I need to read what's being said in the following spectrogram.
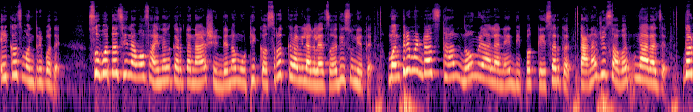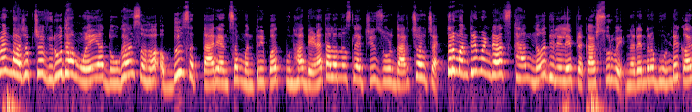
एकच मंत्रिपद आहे. सोबतच ही नावं फायनल करताना शिंदेना मोठी कसरत करावी लागल्याचं दिसून येते मंत्रिमंडळात स्थान न मिळाल्याने दीपक केसरकर तानाजी सावंत नाराज आहेत. दरम्यान भाजपच्या विरोधामुळे या दोघांसह अब्दुल सत्तार यांचं मंत्रीपद पुन्हा देण्यात आलं नसल्याची जोरदार चर्चा आहे. तर मंत्रिमंडळात स्थान न दिलेले प्रकाश सुर्वे नरेंद्र भोंडेकर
